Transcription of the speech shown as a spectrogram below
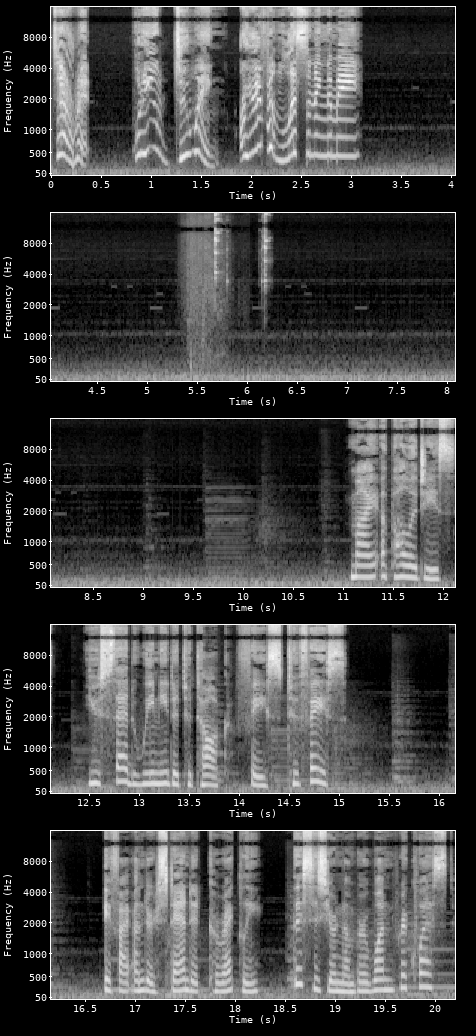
Damn it! What are you doing? Are you even listening to me? My apologies. You said we needed to talk face to face. If I understand it correctly, this is your number one request.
